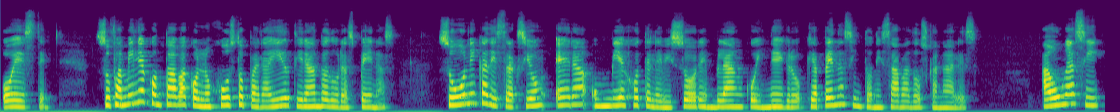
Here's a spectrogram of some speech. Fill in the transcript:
oeste. Su familia contaba con lo justo para ir tirando a duras penas. Su única distracción era un viejo televisor en blanco y negro que apenas sintonizaba dos canales. Aún así,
